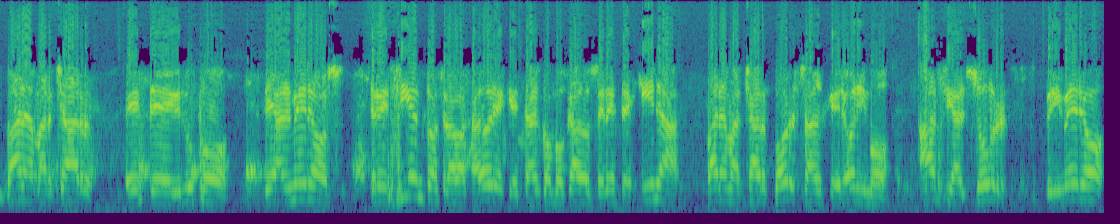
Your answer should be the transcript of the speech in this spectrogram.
van a marchar este grupo de al menos 300 trabajadores que están convocados en esta esquina van a marchar por San Jerónimo hacia el sur. Primero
